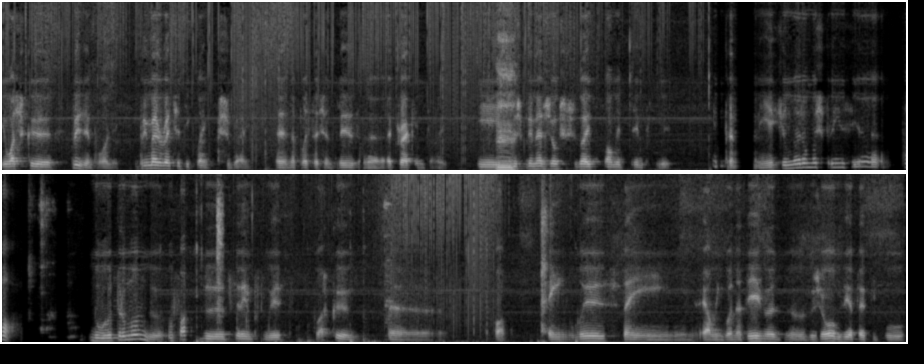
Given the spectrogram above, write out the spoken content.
Eu acho que, por exemplo, olha, o primeiro Ratchet Clank que joguei eh, na Playstation 3, eh, a Cracking Time, e Hum. um dos primeiros jogos que joguei totalmente em português. E para mim aquilo era uma experiência pá, do outro mundo. O facto de, de ser em português, claro que eh, pá, tem inglês, tem é a língua nativa do- dos jogos e até tipo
